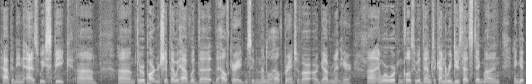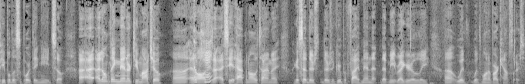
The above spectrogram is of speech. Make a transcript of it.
happening as we speak. Um, um, through a partnership that we have with the, the healthcare agency, the mental health branch of our, our government here. Uh, and we're working closely with them to kind of reduce that stigma and, and get people the support they need. So I, I- I don't think men are too macho uh, at all because I, I see it happen all the time. I, like I said, there's, there's a group of five men that, that meet regularly uh, with, with one of our counselors.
